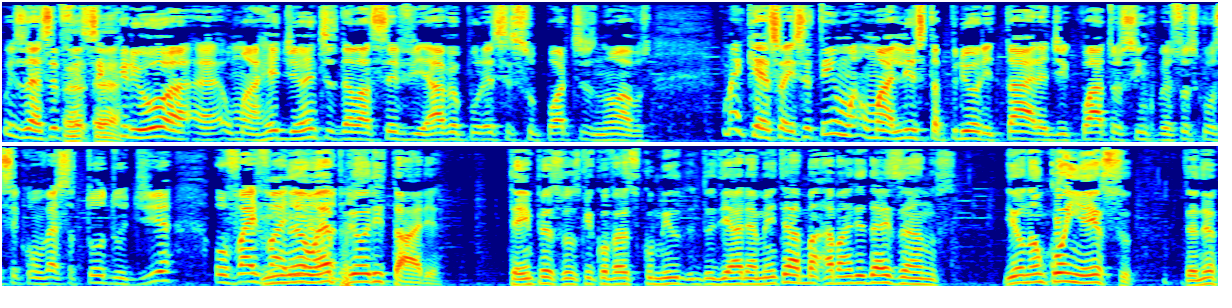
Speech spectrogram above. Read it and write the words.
Pois é, você, é, você é. criou é, uma rede antes dela ser viável por esses suportes novos. Como é que é isso aí? Você tem uma, uma, lista prioritária de quatro ou cinco pessoas que você conversa todo dia ou vai variando? Não é prioritária. Tem pessoas que conversam comigo diariamente há, há mais de 10 anos. E eu não conheço, entendeu?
